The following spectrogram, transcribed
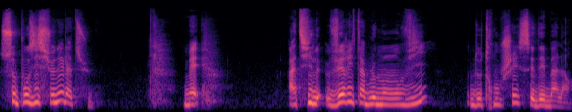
se positionner là-dessus. Mais a-t-il véritablement envie de trancher ces débats-là?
